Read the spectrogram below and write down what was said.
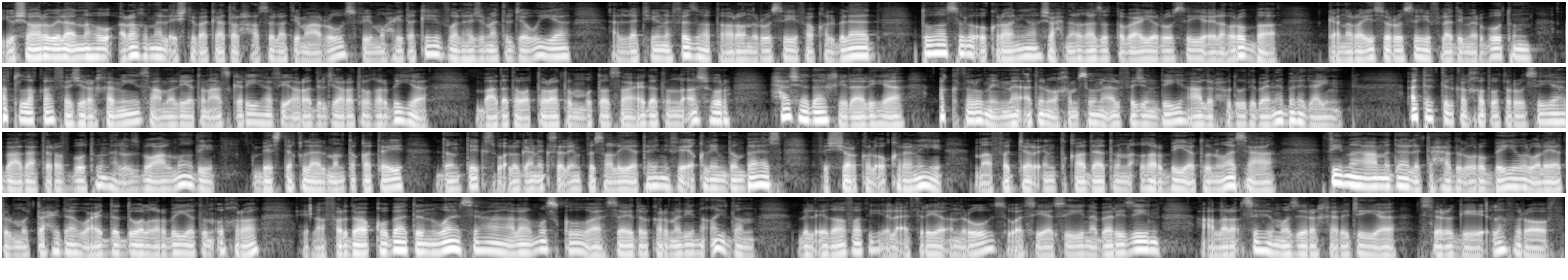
يشار إلى أنه رغم الاشتباكات الحاصلة مع الروس في محيط كييف والهجمات الجوية التي ينفذها الطيران الروسي فوق البلاد تواصل أوكرانيا شحن الغاز الطبيعي الروسي إلى أوروبا. كان الرئيس الروسي فلاديمير بوتين أطلق فجر الخميس عملية عسكرية في أراضي الجارة الغربية. بعد توترات متصاعدة لأشهر حشد خلالها أكثر من 150 ألف جندي على الحدود بين البلدين أتت تلك الخطوة الروسية بعد اعتراف بوتين الأسبوع الماضي باستقلال منطقتي دونيتسك ولوغانسك الانفصاليتين في إقليم دونباس في الشرق الأوكراني ما فجر انتقادات غربية واسعة. فيما عمد الاتحاد الأوروبي والولايات المتحدة وعدة دول غربية أخرى إلى فرض عقوبات واسعة على موسكو والسيد الكرملين أيضا بالإضافة إلى أثرياء روس وسياسيين بارزين على رأسهم وزير الخارجية سيرجي لافروف.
